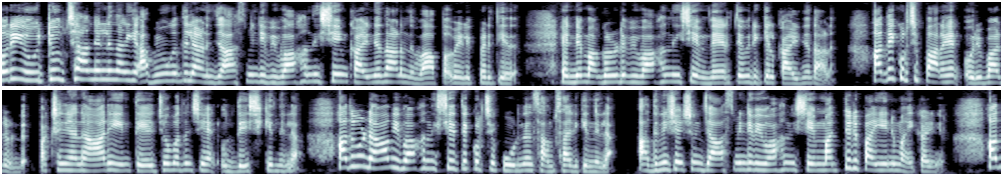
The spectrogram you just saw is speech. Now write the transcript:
ഒരു യൂട്യൂബ് ചാനലിന് നൽകിയ അഭിമുഖത്തിലാണ് ജാസ്മിന്റെ വിവാഹ നിശ്ചയം കഴിഞ്ഞതാണെന്ന് വാപ്പ വെളിപ്പെടുത്തിയത്. എന്റെ മകളുടെ വിവാഹ നിശ്ചയം നേരത്തെ ഒരിക്കൽ കഴിഞ്ഞതാണ്. അതേക്കുറിച്ച് പറയാൻ ഒരുപാടുണ്ട്. പക്ഷെ ഞാൻ ആരെയും തേജോവധം ചെയ്യാൻ ഉദ്ദേശിക്കുന്നില്ല. അതുകൊണ്ട് ആ വിവാഹ നിശ്ചയത്തെക്കുറിച്ച് കൂടുതൽ സംസാരിക്കുന്നില്ല. അതിനുശേഷം ജാസ്മിന്റെ വിവാഹ നിശ്ചയം മറ്റൊരു പയ്യനുമായി കഴിഞ്ഞു. അത്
